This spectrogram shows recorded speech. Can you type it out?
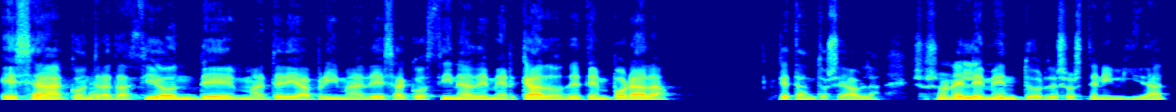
esa contratación de materia prima, de esa cocina de mercado, de temporada, que tanto se habla, esos son elementos de sostenibilidad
